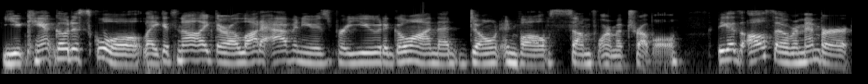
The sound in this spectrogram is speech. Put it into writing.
You can't go to school. Like it's not like there are a lot of avenues for you to go on that don't involve some form of trouble. Because also remember,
